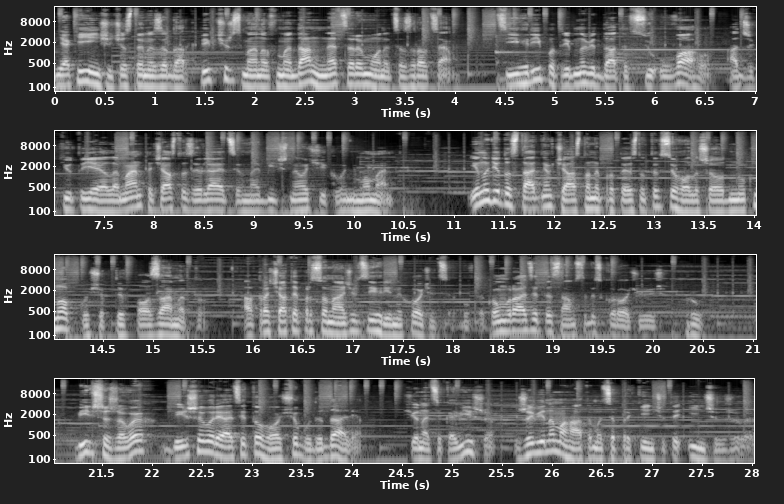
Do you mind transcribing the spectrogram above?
Як і інші частини The Dark Pictures, Man of Medan не церемониться з гравцем. Цій грі потрібно віддати всю увагу, адже QTE елементи часто з'являються в найбільш неочікувані моменти. Іноді достатньо вчасно не протиснути всього лише одну кнопку, щоб ти впав замертво. А втрачати персонажів в цій грі не хочеться, бо в такому разі ти сам собі скорочуєш гру. Більше живих, більше варіацій того, що буде далі. Що найцікавіше, живі намагатимуться прикінчити інших живих,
